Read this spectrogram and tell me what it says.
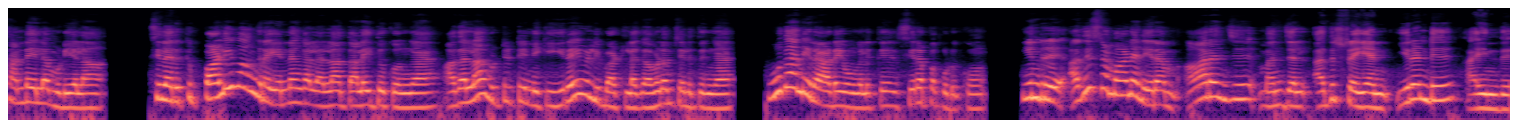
சண்டையில் முடியலாம். சிலருக்கு பழி வாங்குற எண்ணங்கள் எல்லாம் தலை தூக்குங்க. அதெல்லாம் விட்டுட்டு இன்னைக்கு இறை வழிபாட்டில் கவனம் செலுத்துங்க. ஊதா நிற ஆடை உங்களுக்கு சிறப்பை கொடுக்கும். இன்று அதிர்ஷ்டமான நிறம் ஆரஞ்சு மஞ்சள் அதிர்ஷ்டயன் இரண்டு ஐந்து.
